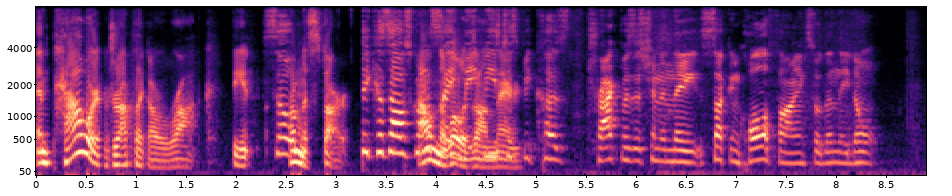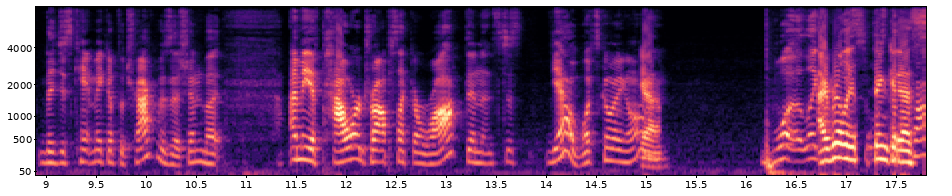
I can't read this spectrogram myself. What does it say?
and Power dropped like a rock the, So- from the start. Because I was going to say maybe it's there. just because track position and they suck in qualifying, so then they don't, they just can't make up the track position. But I mean, if power drops like a rock, then it's just yeah. What's going on? Yeah. What like I really what's- what's think the it has problem?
